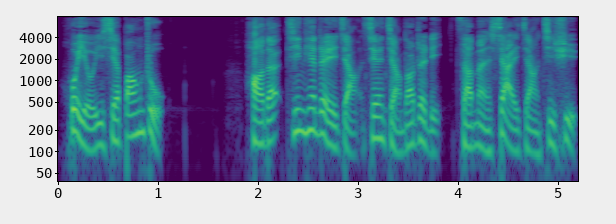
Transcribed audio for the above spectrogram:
会有一些帮助。好的，今天这一讲先讲到这里，咱们下一讲继续。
